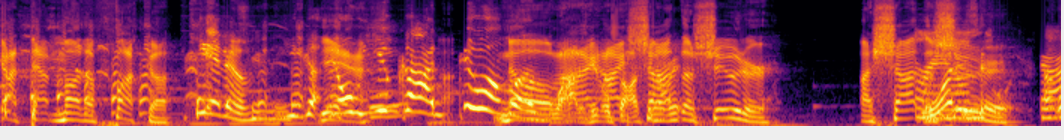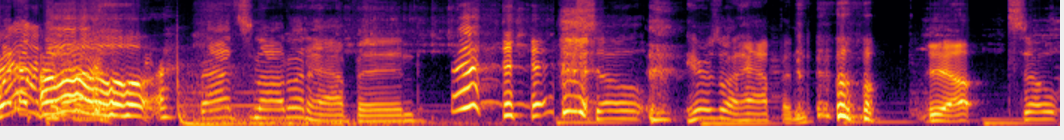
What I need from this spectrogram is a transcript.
Got that motherfucker. Get him. You got, Yeah. Oh, you got two of No, them. No, I, I shot the shooter. I shot the What? shooter. Oh. that's not what happened. so here's what happened. Yeah. So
